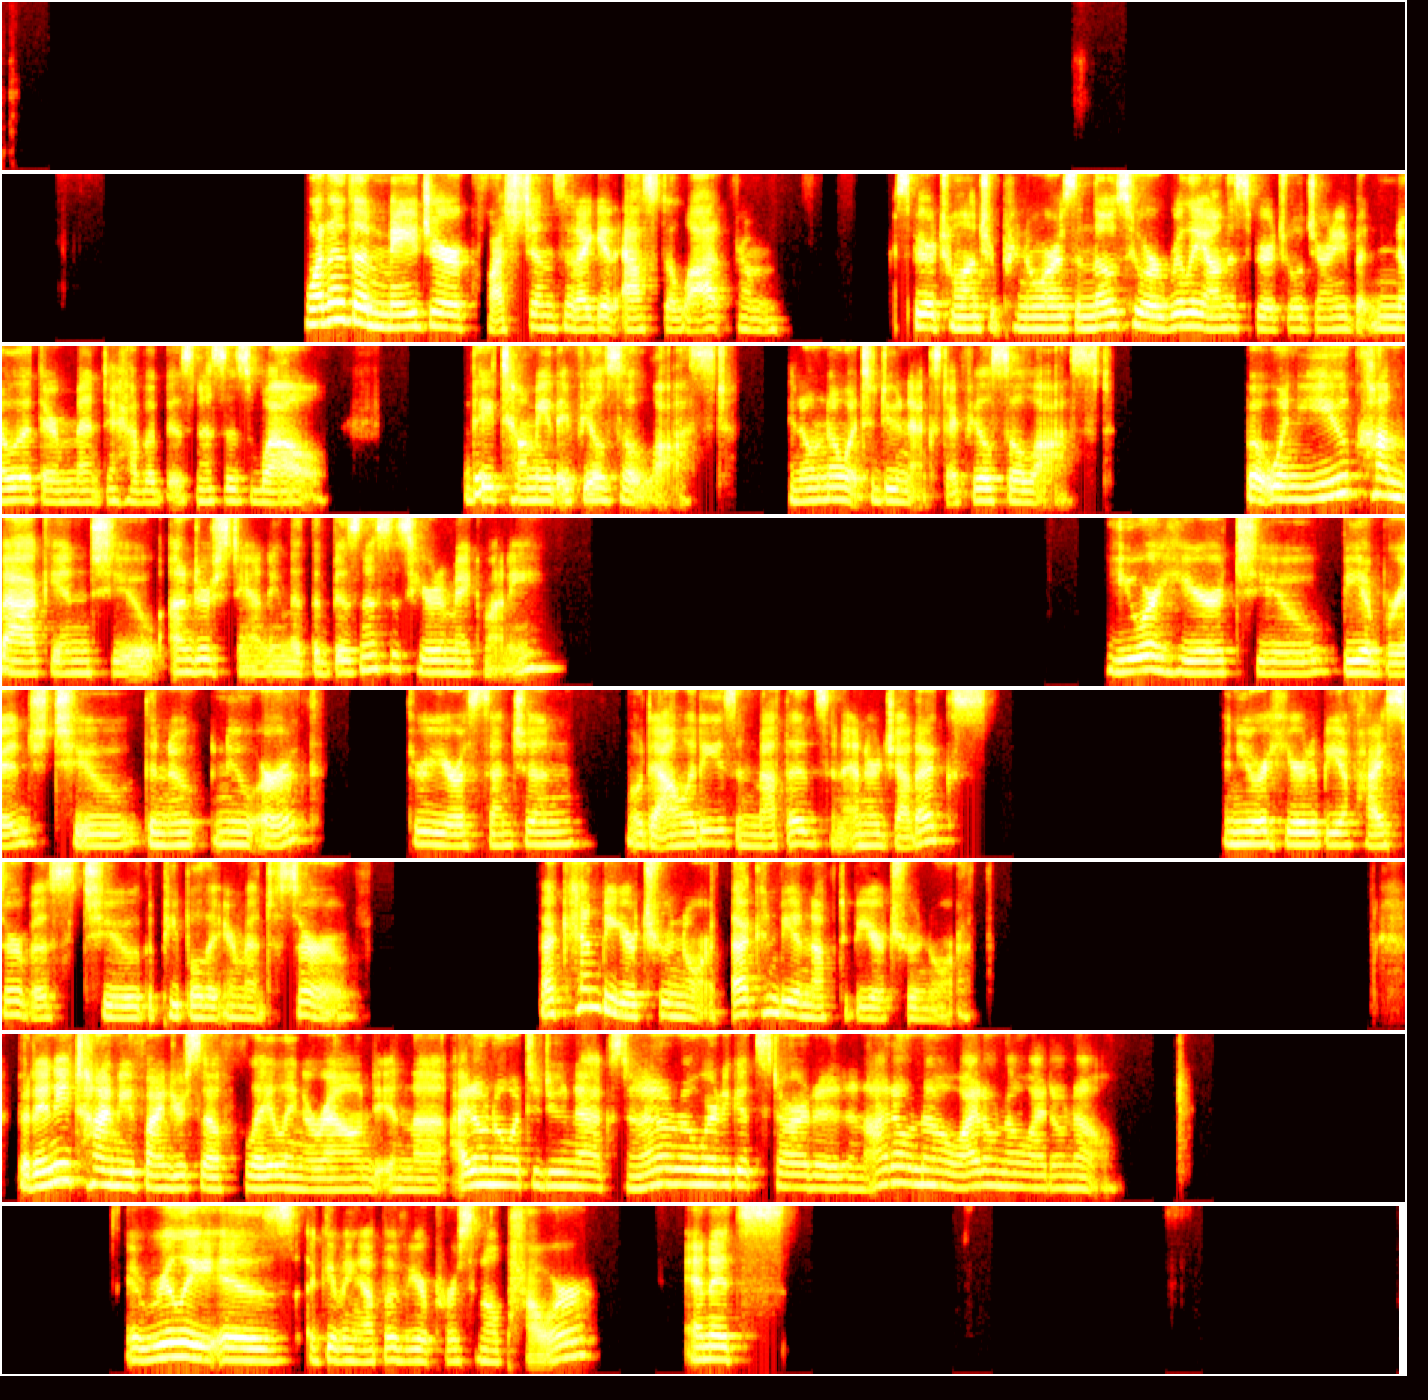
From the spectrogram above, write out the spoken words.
One of the major questions that I get asked a lot from spiritual entrepreneurs and those who are really on the spiritual journey, but know that they're meant to have a business as well, they tell me they feel so lost. I don't know what to do next. I feel so lost. But when you come back into understanding that the business is here to make money, you are here to be a bridge to the new, new earth through your ascension modalities and methods and energetics. And you are here to be of high service to the people that you're meant to serve. That can be your true north. That can be enough to be your true north. But anytime you find yourself flailing around in the, I don't know what to do next, and I don't know where to get started, and I don't know, I don't know, I don't know. It really is a giving up of your personal power and it's,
